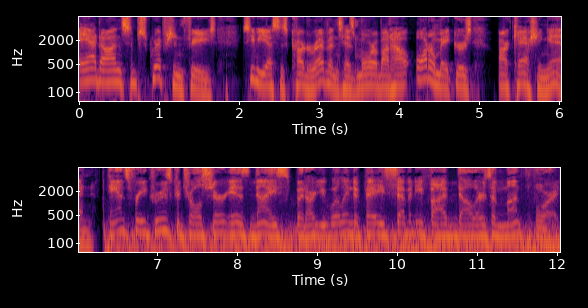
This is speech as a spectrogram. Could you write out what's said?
add-on subscription fees. CBS's Carter Evans has more about how automakers are cashing in. Hands free cruise control sure is nice, but are you willing to pay $75 a month for it?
